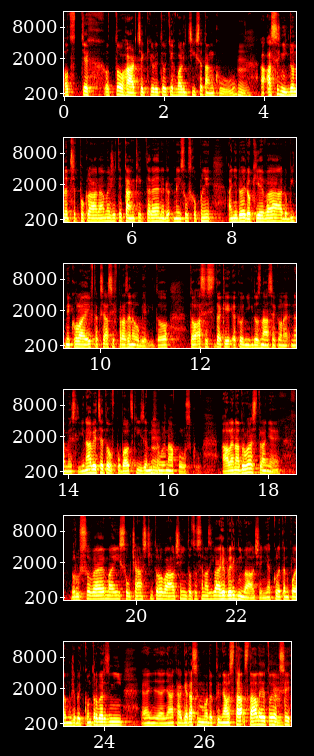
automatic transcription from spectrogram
od, těch, od toho hard security, od těch valících se tanků. Hmm. A asi nikdo nepředpokládáme, že ty tanky, které ne, nejsou schopny ani dojet do Kieva a dobít Mikolajiv, tak se asi v Praze neobjeví. To, to asi si taky jako nikdo z nás jako ne, nemyslí. Jiná věc je to v pobaltských zemích hmm. a možná v Polsku. Ale na druhé straně Rusové mají součástí toho válčení to, co se nazývá hybridní válčení. Jakkoliv ten pojem může být kontroverzní, nějaká Gerasimova doktrina, ale stále je to hmm. jaksi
